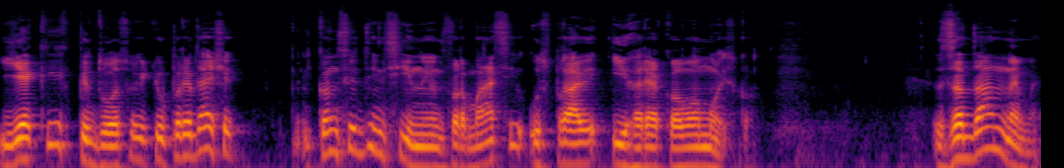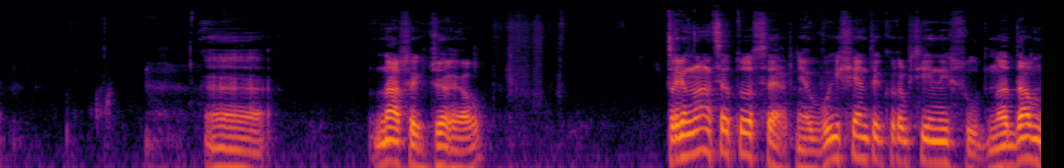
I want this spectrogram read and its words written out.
яких підозрюють у передачі конфіденційної інформації у справі Ігоря Коломойського. За даними е, наших джерел, 13 серпня Вищий антикорупційний суд надав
